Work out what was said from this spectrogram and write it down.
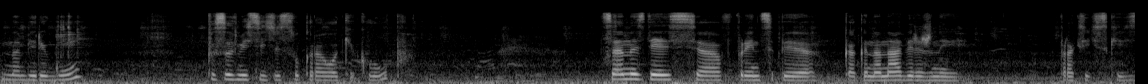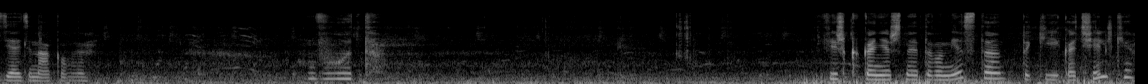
на берегу по совместительству караоке-клуб. Цены здесь, э, в принципе, как и на набережной, практически везде одинаковые. Вот. Фишка, конечно, этого места такие качельки.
